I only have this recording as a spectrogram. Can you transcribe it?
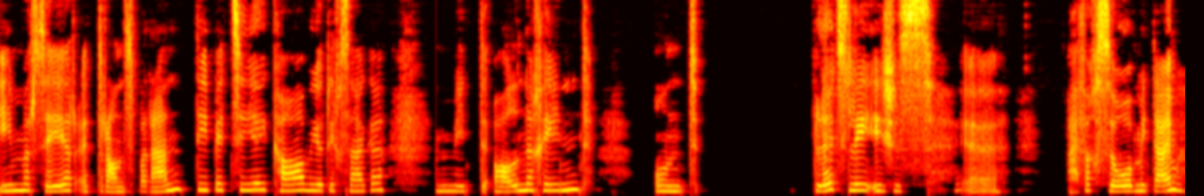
immer sehr eine transparente Beziehung gehabt, würde ich sagen, mit allen Kindern. Und plötzlich ist es äh, einfach so mit einem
